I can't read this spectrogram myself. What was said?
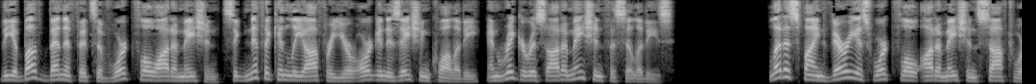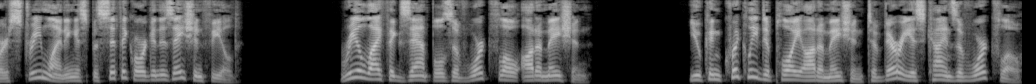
the above benefits of workflow automation significantly offer your organization quality and rigorous automation facilities. Let us find various workflow automation software streamlining a specific organization field. Real life examples of workflow automation. You can quickly deploy automation to various kinds of workflow.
